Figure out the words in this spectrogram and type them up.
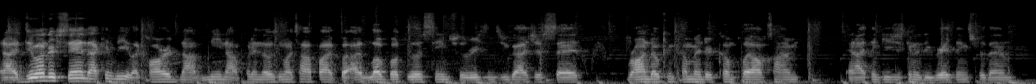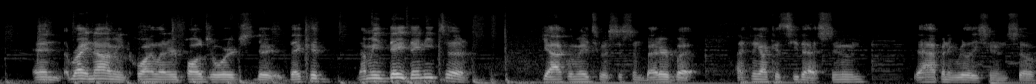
And I do understand that can be like hard, not me not putting those in my top five, but I love both of those teams for the reasons you guys just said. Rondo can come in to come playoff time, and I think he's just going to do great things for them. And right now, I mean, Kawhi Leonard, Paul George, they they could. I mean, they they need to get acclimated to a system better, but I think I could see that soon. That happening really soon. So,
